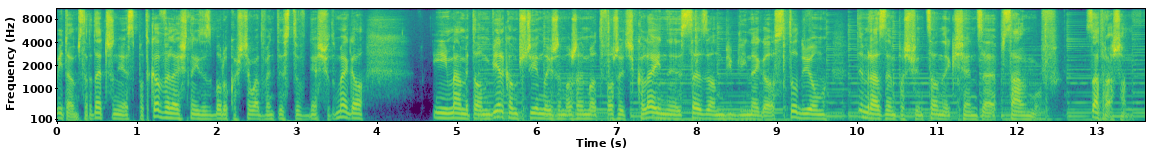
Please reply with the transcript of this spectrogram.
Witam serdecznie z Podkowy Leśnej ze zboru Kościoła Adwentystów Dnia Siódmego i mamy tą wielką przyjemność, że możemy otworzyć kolejny sezon biblijnego studium, tym razem poświęcony Księdze Psalmów. Zapraszam.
